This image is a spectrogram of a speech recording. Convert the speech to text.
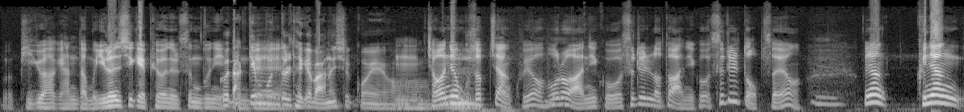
뭐 비교하게 한다 뭐 이런 식의 표현을 쓴 분이 그 있는데 낚인 분들 되게 많으실 거예요. 음, 전혀 음. 무섭지 않고요. 호러 아니고 스릴러도 아니고 스릴도 없어요. 음, 그냥 그냥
